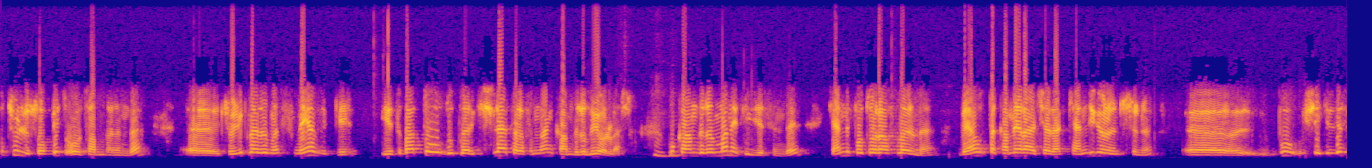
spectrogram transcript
bu türlü sohbet ortamlarında e, çocuklarımız ne yazık ki irtibatta oldukları kişiler tarafından kandırılıyorlar. Hı hı. Bu kandırılma neticesinde kendi fotoğraflarını veyahut da kamera açarak kendi görüntüsünü e, bu şekilde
